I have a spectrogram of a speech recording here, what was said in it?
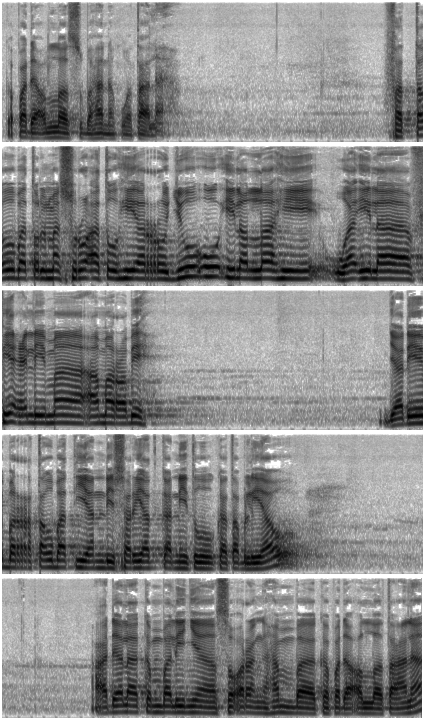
kepada Allah Subhanahu wa taala. Fattaubatul masru'atu hiya ruju'u ila Allah wa ila fi'li ma amara bih. Jadi bertaubat yang disyariatkan itu kata beliau adalah kembalinya seorang hamba kepada Allah taala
